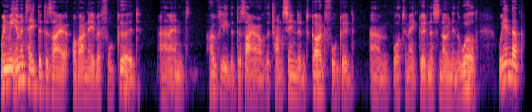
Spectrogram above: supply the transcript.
When we imitate the desire of our neighbor for good, uh, and hopefully the desire of the transcendent God for good um, or to make goodness known in the world, we end up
